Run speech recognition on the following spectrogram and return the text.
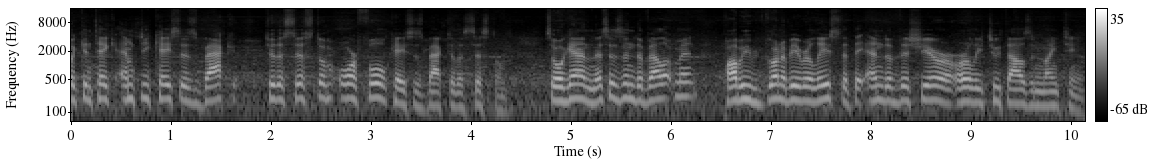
it can take empty cases back to the system or full cases back to the system. So again, this is in development, probably going to be released at the end of this year or early 2019.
